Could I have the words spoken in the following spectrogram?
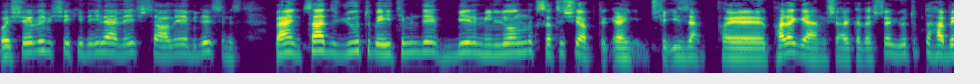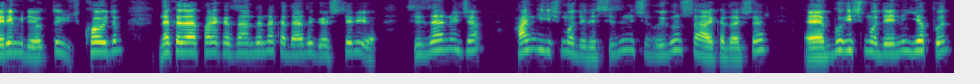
başarılı bir şekilde ilerleyiş sağlayabilirsiniz. Ben sadece YouTube eğitiminde bir milyonluk satış yaptık. Yani işte izlen, e, para gelmiş arkadaşlar. YouTube'da haberim bile yoktu. Koydum. Ne kadar para kazandığı ne kadar da gösteriyor. Sizden ricam hangi iş modeli sizin için uygunsa arkadaşlar e, bu iş modelini yapın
